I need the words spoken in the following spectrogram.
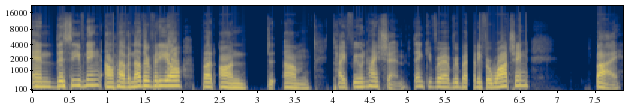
And this evening, I'll have another video, but on um, Typhoon Haishen. Thank you for everybody for watching. Bye.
